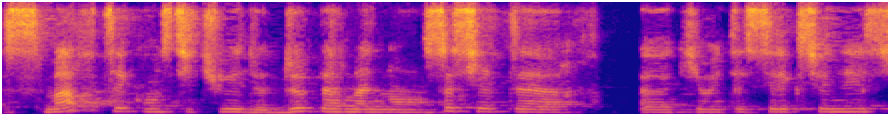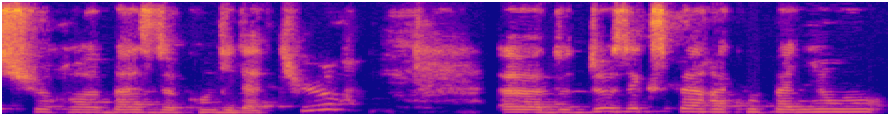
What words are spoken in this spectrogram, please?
SMART est constitué de deux permanents sociétaires qui ont été sélectionnés sur euh, base de candidature, euh, de deux experts accompagnants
